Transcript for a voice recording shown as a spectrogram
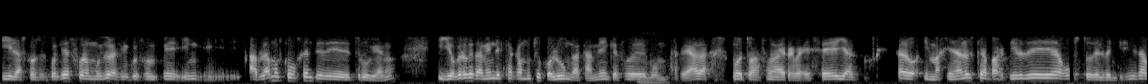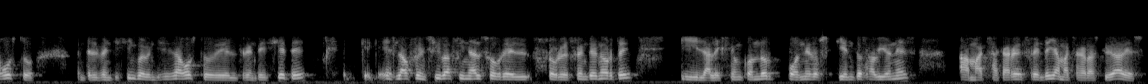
y las consecuencias fueron muy duras. Incluso eh, in, hablamos con gente de, de, Trubia, ¿no? Y yo creo que también destaca mucho Colunga, también, que fue bombardeada, bueno, toda la zona de RBS. Claro, imaginaros que a partir de agosto, del 26 de agosto, entre el 25 y el 26 de agosto del 37, que es la ofensiva final sobre el, sobre el frente norte, y la Legión Cóndor pone 200 aviones a machacar el frente y a machacar las ciudades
